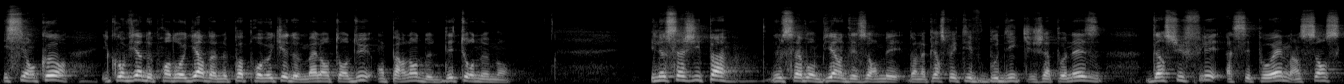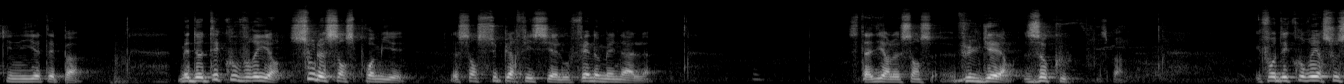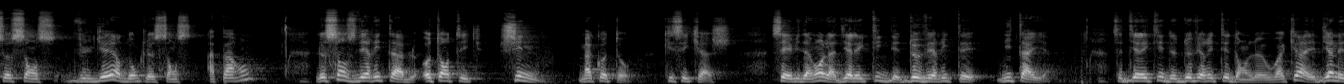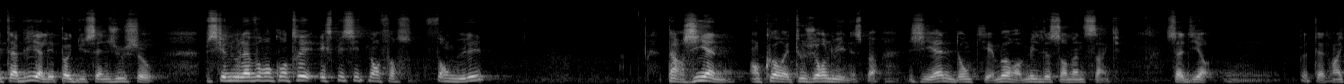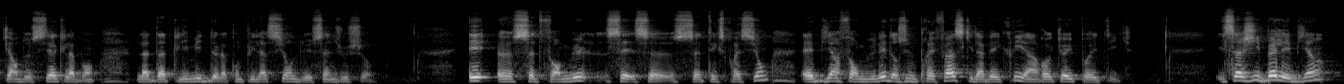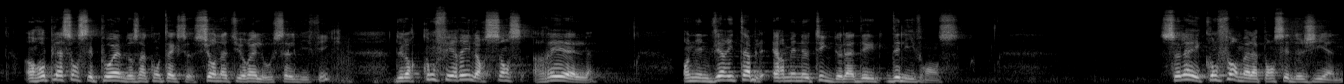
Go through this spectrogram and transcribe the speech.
Ici encore, il convient de prendre garde à ne pas provoquer de malentendus en parlant de détournement. Il ne s'agit pas, nous le savons bien désormais dans la perspective bouddhique japonaise, d'insuffler à ces poèmes un sens qui n'y était pas, mais de découvrir sous le sens premier, le sens superficiel ou phénoménal, c'est-à-dire le sens vulgaire, zoku, n'est-ce pas? Il faut découvrir sous ce sens vulgaire, donc le sens apparent, le sens véritable, authentique, shin, makoto, qui s'y cache. C'est évidemment la dialectique des deux vérités, nitai. Cette dialectique des deux vérités dans le waka est bien établie à l'époque du Senjusho, puisque nous l'avons rencontrée explicitement formulée par Jien, encore et toujours lui, n'est-ce pas? Jien, donc, qui est mort en 1225 c'est-à-dire hmm, peut-être un quart de siècle avant la date limite de la compilation du Senjusho. Et euh, cette, formule, cette expression est bien formulée dans une préface qu'il avait écrite à un recueil poétique. Il s'agit bel et bien, en replaçant ces poèmes dans un contexte surnaturel ou salvifique, de leur conférer leur sens réel en une véritable herméneutique de la délivrance. Cela est conforme à la pensée de J.N.,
